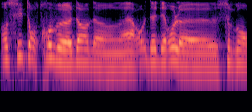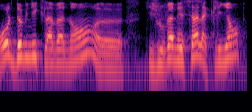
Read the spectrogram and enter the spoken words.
Ensuite, on retrouve euh, dans, dans un des rôles euh, second rôle Dominique Lavanant euh, qui joue Vanessa, la cliente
